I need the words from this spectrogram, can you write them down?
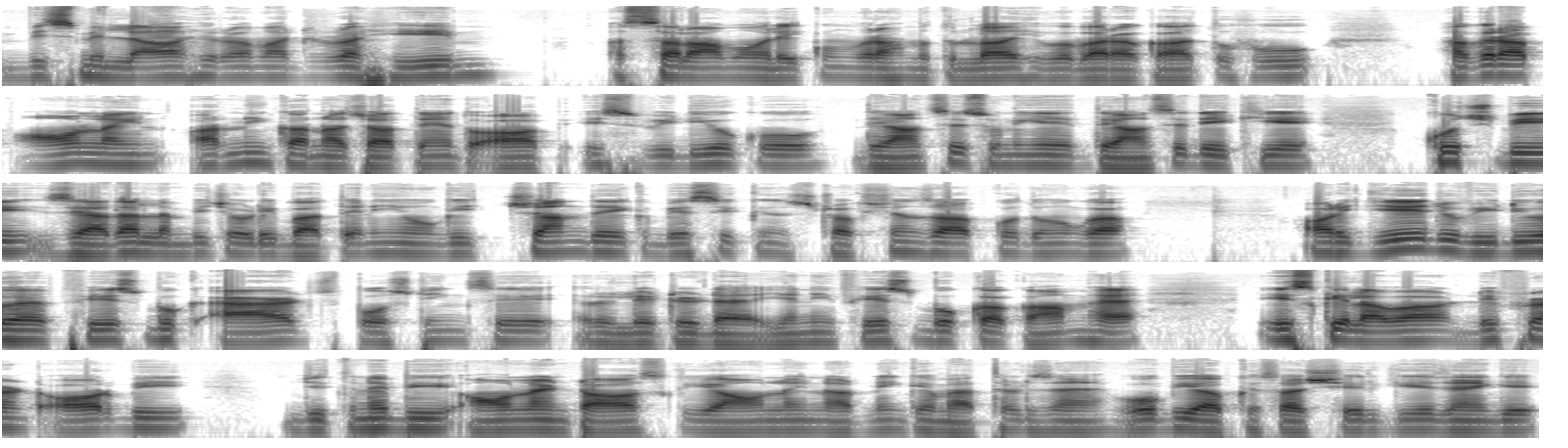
बिसमीम असलकम वरहमल वबरक अगर आप ऑनलाइन अर्निंग करना चाहते हैं तो आप इस वीडियो को ध्यान से सुनिए, ध्यान से देखिए। कुछ भी ज़्यादा लंबी चौड़ी बातें नहीं होंगी, चंद एक बेसिक इंस्ट्रक्शंस आपको दूँगा। और ये जो वीडियो है फेसबुक एड्स पोस्टिंग से रिलेटेड है, यानी फेसबुक का काम है। इसके अलावा डिफरेंट और भी जितने भी ऑनलाइन टास्क या ऑनलाइन अर्निंग के मेथड्स हैं, वो भी आपके साथ शेयर किए जाएँगे।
